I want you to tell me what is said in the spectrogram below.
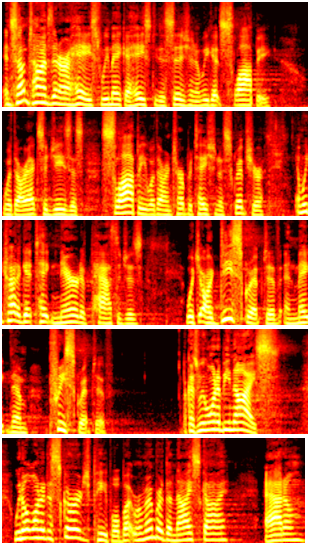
And sometimes in our haste, we make a hasty decision and we get sloppy with our exegesis, sloppy with our interpretation of Scripture, and we try to get take narrative passages which are descriptive and make them prescriptive. Because we want to be nice. We don't want to discourage people. But remember the nice guy, Adam,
